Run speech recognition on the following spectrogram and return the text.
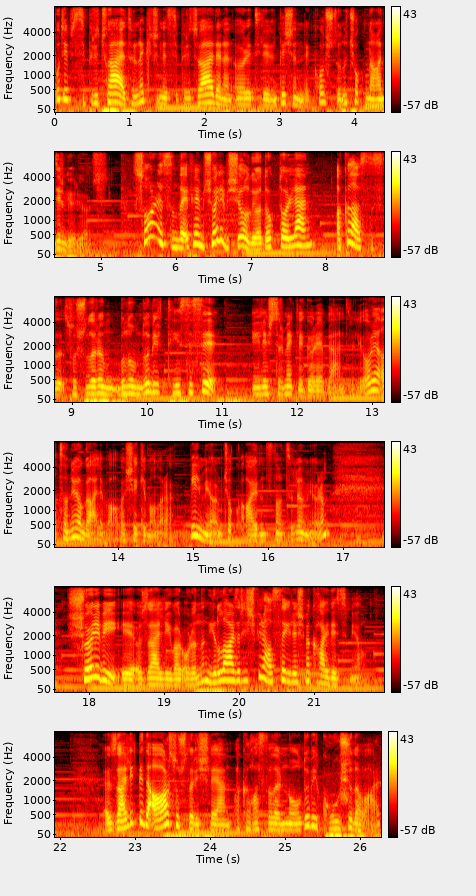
bu tip spiritüel, tırnak içinde spiritüel denen öğretilerin peşinde koştuğunu çok nadir görüyoruz. Sonrasında efendim şöyle bir şey oluyor. Doktor Len akıl hastası suçluların bulunduğu bir tesisi iyileştirmekle görevlendiriliyor. Oraya atanıyor galiba başhekim olarak. Bilmiyorum çok ayrıntısını hatırlamıyorum. Şöyle bir e, özelliği var oranın. Yıllardır hiçbir hasta iyileşme kaydetmiyor. Özellikle de ağır suçlar işleyen akıl hastalarının olduğu bir koğuşu da var.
